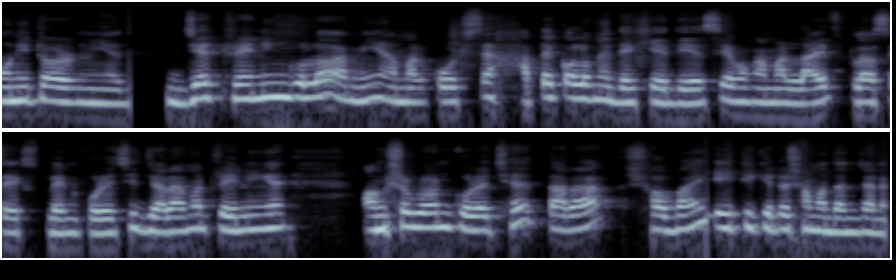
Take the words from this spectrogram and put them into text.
মনিটর নিয়ে, যে ট্রেনিংগুলো আমি আমার কোর্সে হাতে কলমে দেখিয়ে দিয়েছি এবং আমার লাইভ ক্লাসে এক্সপ্লেন করেছি, যারা আমার ট্রেনিংয়ে অংশগ্রহণ করেছে, তারা সবাই এই টিকিটের সমাধান জানে।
